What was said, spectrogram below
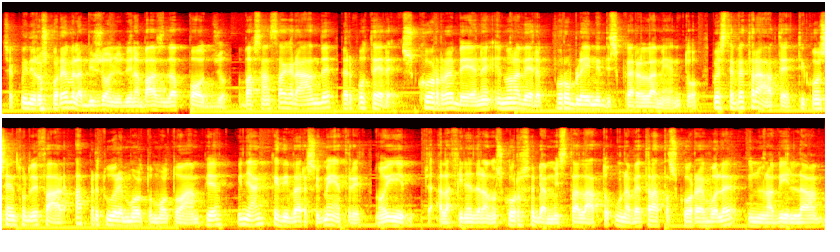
cioè quindi lo scorrevole ha bisogno di una base d'appoggio abbastanza grande per poter scorrere bene e non avere problemi di scarrellamento. Queste vetrate ti consentono di fare aperture molto molto ampie, quindi anche diversi metri. Noi cioè, alla fine dell'anno scorso abbiamo installato una vetrata scorrevole in una villa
